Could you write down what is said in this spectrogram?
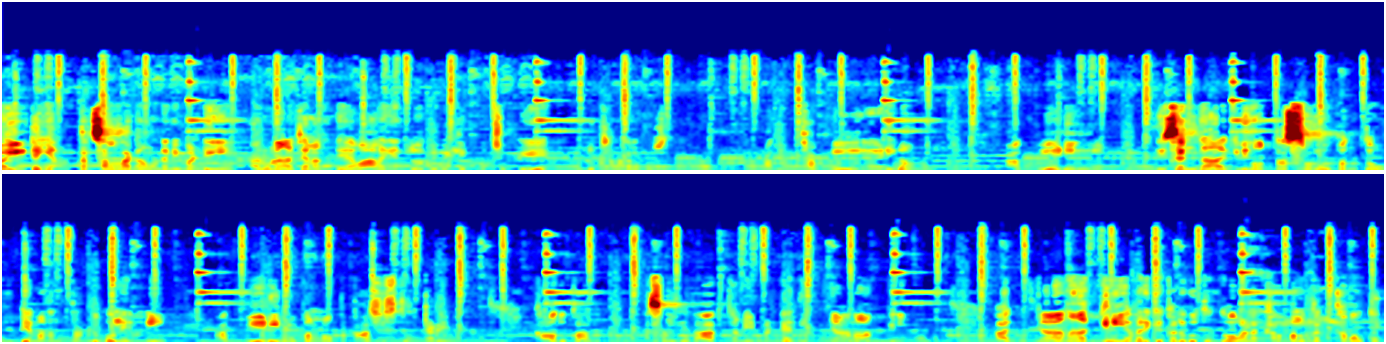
బయట ఎంత చల్లగా ఉండనివ్వండి అరుణాచలం దేవాలయంలోకి వెళ్ళి కూర్చుంటే ఒళ్ళు చెమటలు పోస్తుంది అంత వేడిగా ఉంటుంది. ఆ వేడి నిజంగా అగ్నిహోత్ర స్వరూపంతో ఉంటే మనం తట్టుకోలేమని ఆ వేడి రూపంలో ప్రకాశిస్తూ ఉంటాడే. కాదు కాదు అసలు యథార్థం ఏమంటే అది జ్ఞానాగ్ని. ఆ జ్ఞానాగ్ని ఎవరికి కలుగుతుందో వాళ్ళ కర్మలు దగ్ధమవుతాయి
